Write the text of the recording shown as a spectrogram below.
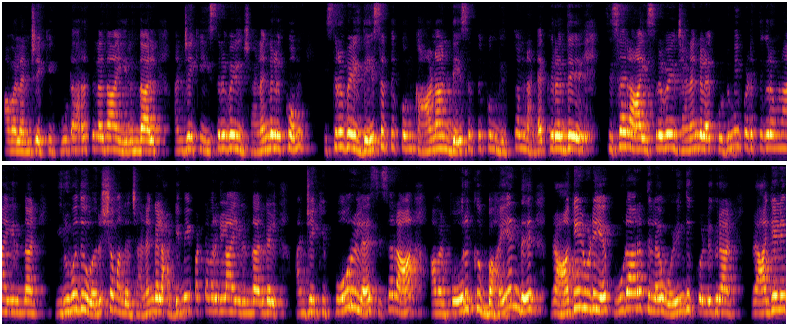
அவள் அன்றைக்கு கூடாரத்துல தான் இருந்தால் அன்றைக்கு இஸ்ரேல் ஜனங்களுக்கும் இஸ்ரேல் தேசத்துக்கும் கானான் தேசத்துக்கும் யுத்தம் நடக்கிறது. சிசரா இஸ்ரவேல் ஜனங்களை கொடுமைப்படுத்துகிறவனாய் இருந்தான். இருபது வருஷம் அந்த ஜனங்கள் அடிமைப்பட்டவர்களாய் இருந்தார்கள். அன்றைக்கு போர்ல சிசரா அவன் போருக்கு பயந்து ராகேலுடைய கூடாரத்துல ஒளிந்து கொள்ளுகிறான். ராகேலை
